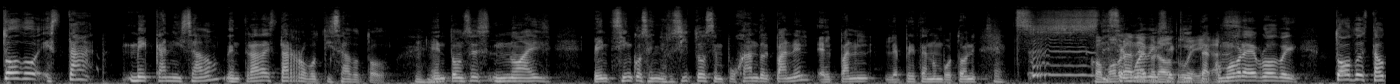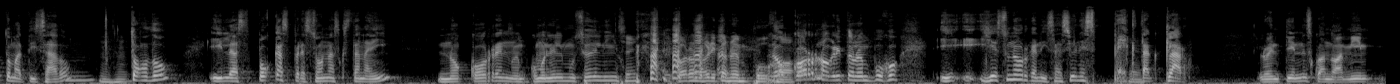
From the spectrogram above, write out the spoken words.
todo está mecanizado, de entrada está robotizado todo. Entonces no hay 25 señorcitos empujando el panel, el panel le aprietan un botón y, Como y obra se de mueve y se quita, así. como obra de Broadway. Todo está automatizado, todo, y las pocas personas que están ahí no corren, no em- como en el Museo del Niño. Sí. Corro, no grito, no empujo. No corro, no grito, no empujo. Y, y- y es una organización espectacular. Claro, lo entiendes cuando a mí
